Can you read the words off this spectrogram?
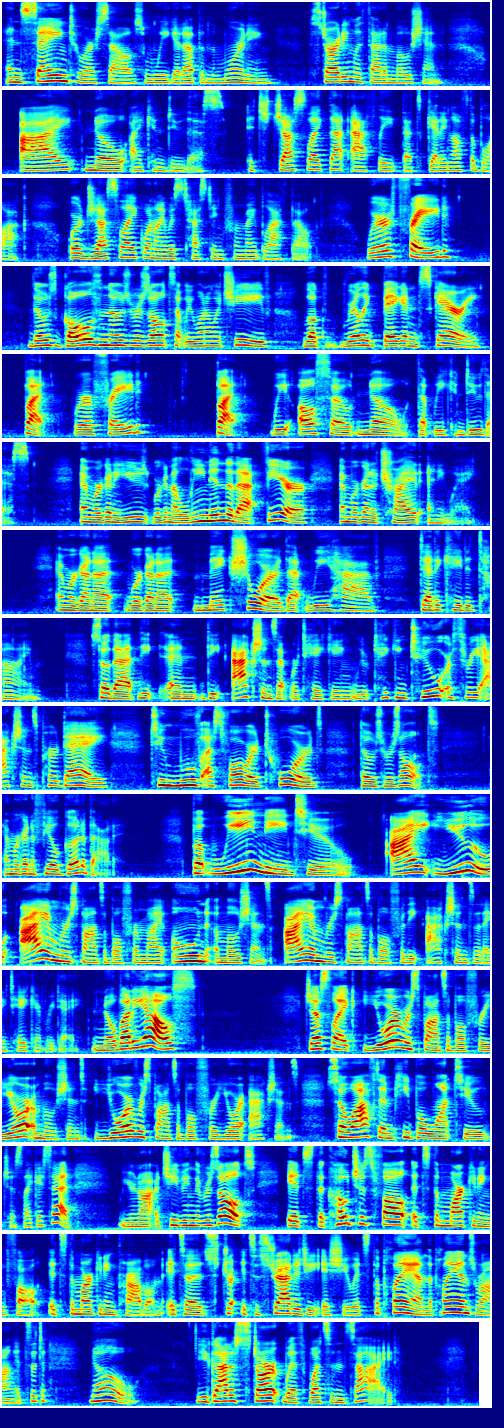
And saying to ourselves when we get up in the morning, starting with that emotion, I know I can do this. It's just like that athlete that's getting off the block, or just like when I was testing for my black belt. We're afraid those goals and those results that we want to achieve look really big and scary, but we're afraid, but we also know that we can do this and we're going to use we're going to lean into that fear and we're going to try it anyway. And we're going to we're going to make sure that we have dedicated time so that the and the actions that we're taking we're taking two or three actions per day to move us forward towards those results. And we're going to feel good about it. But we need to I, you, I am responsible for my own emotions. I am responsible for the actions that I take every day. Nobody else. Just like you're responsible for your emotions, you're responsible for your actions. So often people want to, just like I said, you're not achieving the results. It's the coach's fault. It's the marketing fault. It's the marketing problem. It's a it's a strategy issue. It's the plan. The plan's wrong. It's a t- no. You got to start with what's inside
